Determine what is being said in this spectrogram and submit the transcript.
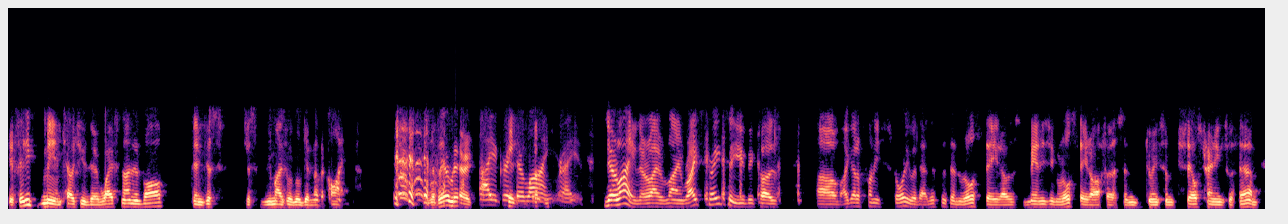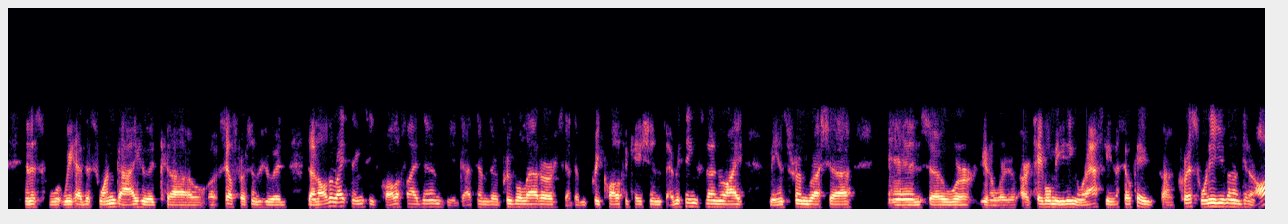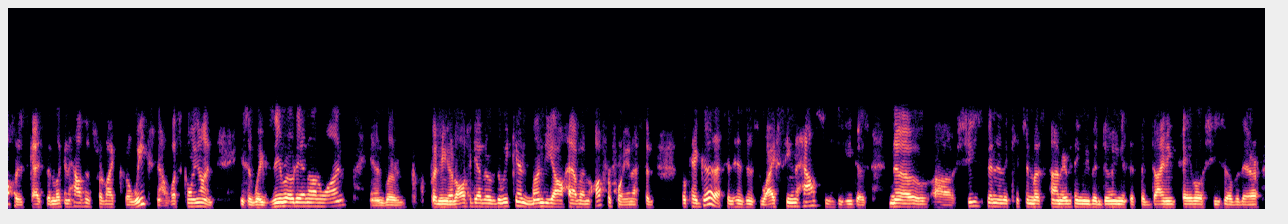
if any man tells you their wife's not involved, then just just you might as well go get another client. if they're married, I agree. They're lying, right? They're lying. They're lying right straight to you because um, I got a funny story with that. This is in real estate. I was managing a real estate office and doing some sales trainings with them. And this, we had this one guy who had, uh, a salesperson who had done all the right things. He'd qualified them. He had got them their approval letter. He's got their pre-qualifications. Everything's done right. Man's from Russia. And so we're, you know, we're our table meeting we're asking, I said, okay, uh, Chris, when are you going to get an offer? This guy's been looking at houses for like weeks now. What's going on? He said, we've zeroed in on one and we're putting it all together over the weekend. Monday, I'll have an offer for you. And I said, okay, good. I said, has his wife seen the house? And he goes, no, uh, she's been in the kitchen most of the time. Everything we've been doing is at the dining table. She's over there.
